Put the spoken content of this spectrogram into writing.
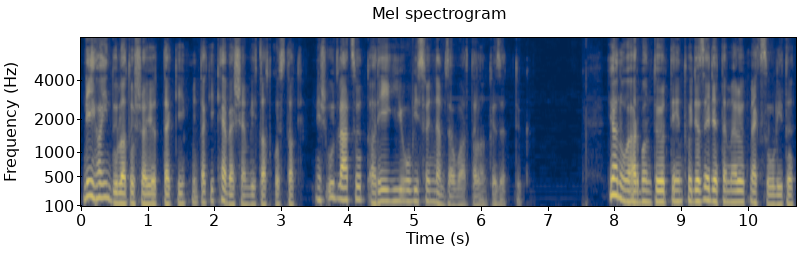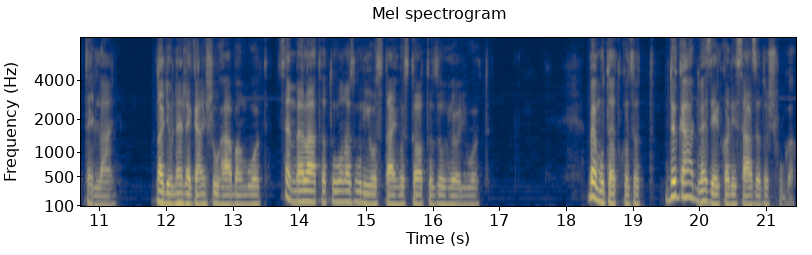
Néha indulatosan jöttek ki, mint akik hevesen vitatkoztak, és úgy látszott, a régi jó viszony nem zavartalan közöttük. Januárban történt, hogy az egyetem előtt megszólított egy lány. Nagyon elegáns ruhában volt, szemmel láthatóan az úri osztályhoz tartozó hölgy volt. Bemutatkozott, de Gárd vezérkari százados huga.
